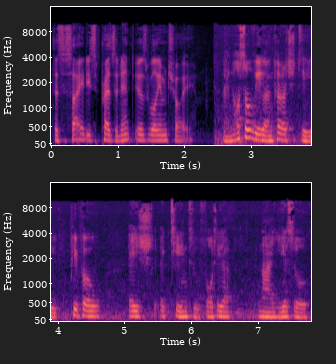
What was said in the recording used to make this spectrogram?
The Society's president is William Choi. And also, we encourage the people aged 18 to 49 years old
